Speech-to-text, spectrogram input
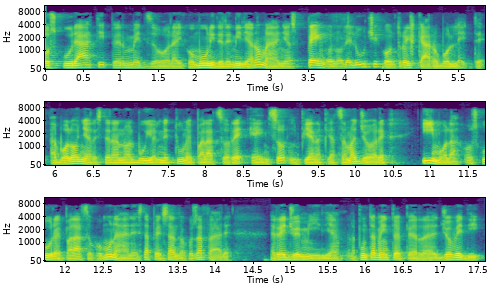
oscurati per mezz'ora. I comuni dell'Emilia-Romagna spengono le luci contro il caro bollette. A Bologna resteranno al buio il Nettuno e Palazzo Re Enzo, in piena Piazza Maggiore. Imola oscura il Palazzo Comunale e sta pensando a cosa fare Reggio Emilia. L'appuntamento è per giovedì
